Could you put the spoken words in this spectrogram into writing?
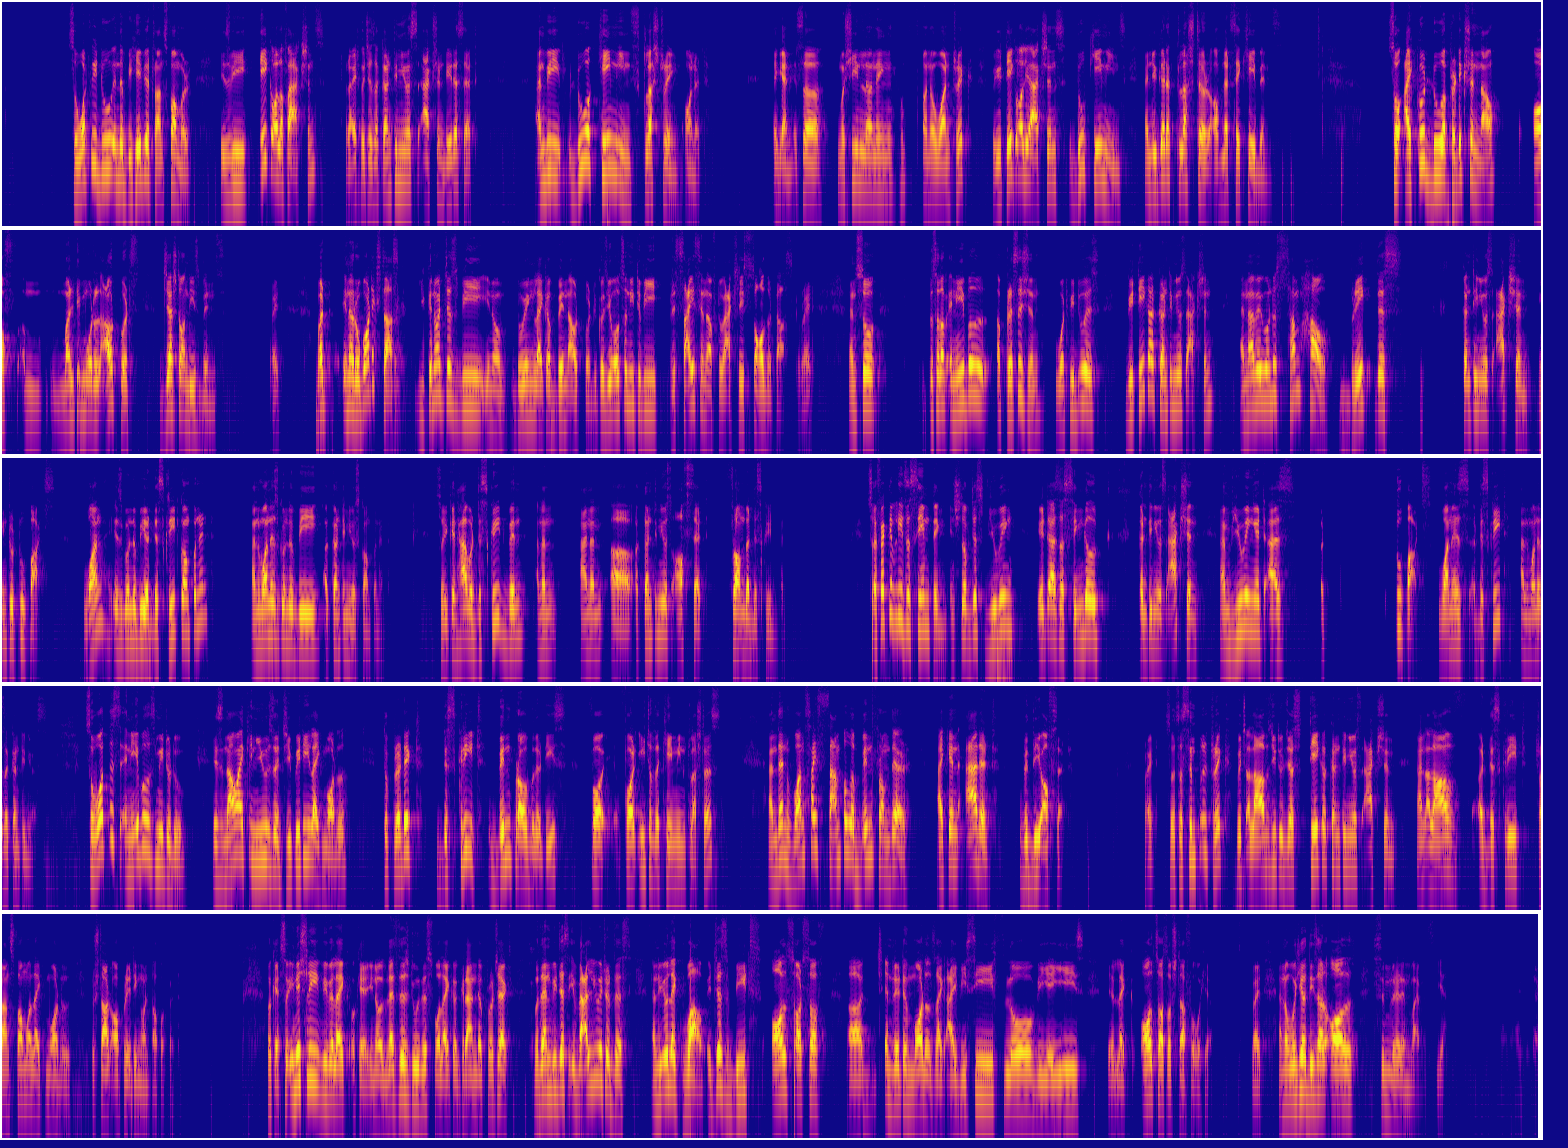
So what we do in the behavior transformer is we take all of our actions, right, which is a continuous action data set, and we do a k-means clustering on it. Again, it's a machine learning 101 trick, where you take all your actions, do k-means, and you get a cluster of, let's say, k-bins. So I could do a prediction now of um, multimodal outputs just on these bins? But in a robotics task, you cannot just be you know, doing like a bin output because you also need to be precise enough to actually solve the task, right? And so to sort of enable a precision, what we do is we take our continuous action and now we're going to somehow break this continuous action into two parts. One is going to be a discrete component and one is going to be a continuous component. So you can have a discrete bin and, an, and an, uh, a continuous offset from the discrete bin. So effectively, it's the same thing. Instead of just viewing it as a single continuous action, I'm viewing it as two parts. One is discrete and one is a continuous. So what this enables me to do is now I can use a GPT-like model to predict discrete bin probabilities for, for each of the k-mean clusters. And then once I sample a bin from there, I can add it with the offset right? So it's a simple trick which allows you to just take a continuous action and allow a discrete transformer-like model to start operating on top of it. Okay, so initially we were like, okay, you know, let's just do this for like a grander project. But then we just evaluated this and we were like, wow, it just beats all sorts of uh, generative models like IBC, Flow, VAEs, like all sorts of stuff over here, right? And over here, these are all simulated environments, yeah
